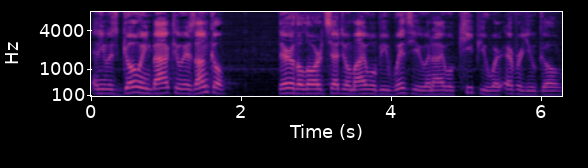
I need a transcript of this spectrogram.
and he was going back to his uncle. There the Lord said to him, I will be with you, and I will keep you wherever you go.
